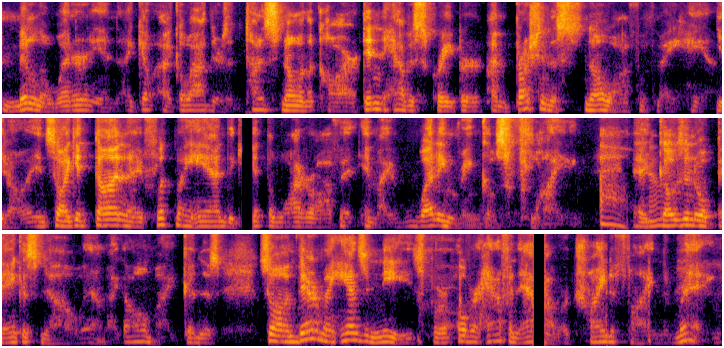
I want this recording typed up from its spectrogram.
middle of winter, and I go I go out. There's a ton of snow in the car. Didn't have a scraper. I'm brushing the snow off with my hand, you know. And so I get done and I flip my hand to get the water off it, and my wedding ring goes flying. Oh, and no. it goes into a bank of snow. And I'm like, oh my goodness. So I'm there on my hands and knees for over half an hour trying to find the ring.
